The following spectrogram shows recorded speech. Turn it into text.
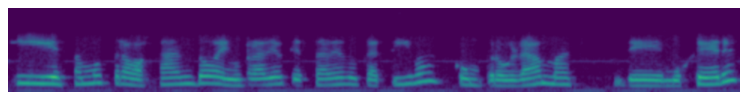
y estamos trabajando en Radio Quesada Educativa con programas de mujeres.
